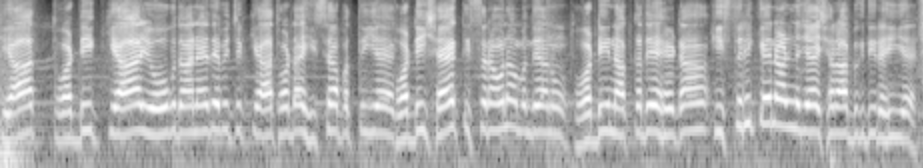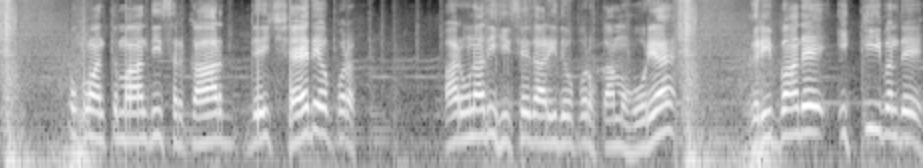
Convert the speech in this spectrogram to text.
ਕਿਆ ਤੁਹਾਡੀ ਕਿਆ ਯੋਗਦਾਨ ਹੈ? ਇਹਦੇ ਵਿੱਚ ਕਿਆ ਤੁਹਾਡਾ ਹਿੱਸਾ ਪੱਤੀ ਹੈ? ਤੁਹਾਡੀ ਸ਼ਹਿ ਕਿਸ ਤਰ੍ਹਾਂ ਉਹਨਾਂ ਬੰਦਿਆਂ ਨੂੰ? ਤੁਹਾਡੀ ਨੱਕ ਦੇ ਹੇਠਾਂ ਕਿਸ ਤਰੀਕੇ ਨਾਲ ਨਜਾਇਜ਼ ਸ਼ਰਾਬ ਵਿਕਦੀ ਰਹੀ ਹੈ? ਭਗਵੰਤ ਮਾਨ ਦੀ ਸਰਕਾਰ ਦੇ ਸ਼ਹਿ ਦੇ ਉੱਪਰ ਔਰ ਉਹਨਾਂ ਦੀ ਹਿੱਸੇਦਾਰੀ ਦੇ ਉੱਪਰ ਕੰਮ ਹੋ ਰਿਹਾ ਹੈ। ਗਰੀਬਾਂ ਦੇ 21 ਬੰਦੇ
